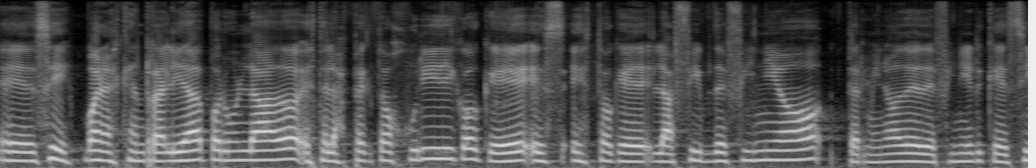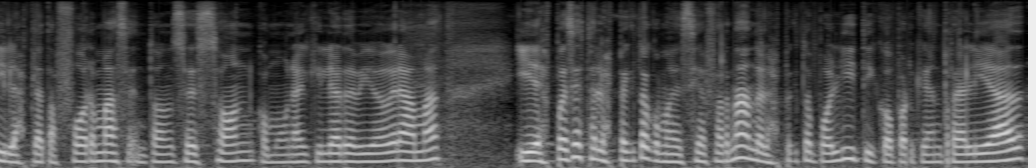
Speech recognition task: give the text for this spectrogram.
Eh, sí, bueno, es que en realidad por un lado está el aspecto jurídico, que es esto que la FIP definió, terminó de definir que sí, las plataformas entonces son como un alquiler de videogramas, y después está el aspecto, como decía Fernando, el aspecto político, porque en realidad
